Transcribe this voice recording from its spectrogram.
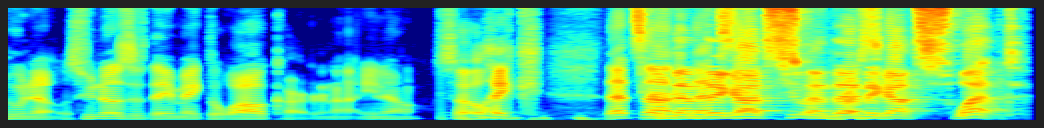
who knows? Who knows if they make the wild card or not? You know. So like that's not. and then they got and then they got swept.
